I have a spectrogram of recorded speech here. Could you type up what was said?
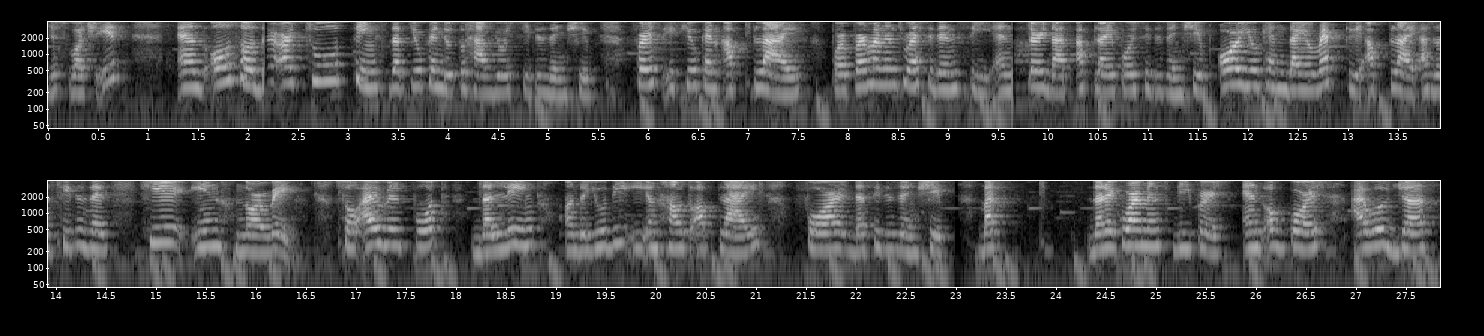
just watch it. And also, there are two things that you can do to have your citizenship. First is you can apply for permanent residency and after that, apply for citizenship. Or you can directly apply as a citizen here in Norway. So, I will put the link on the UDI on how to apply for the citizenship. But the requirements differs. And of course, I will just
